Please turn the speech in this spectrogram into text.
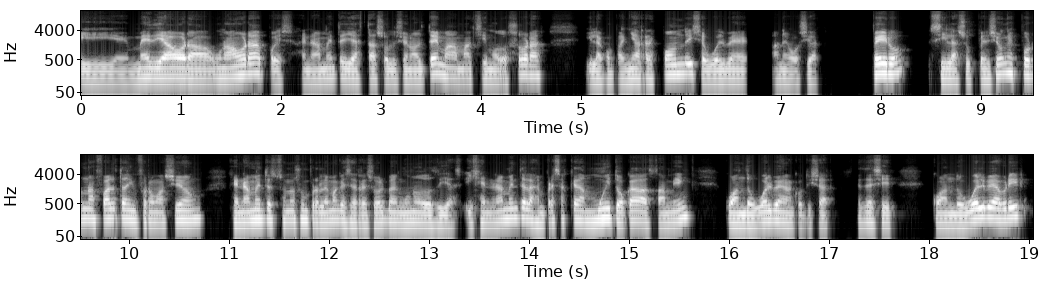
y en media hora, una hora, pues generalmente ya está solucionado el tema, máximo dos horas y la compañía responde y se vuelve a negociar. Pero si la suspensión es por una falta de información, generalmente esto no es un problema que se resuelva en uno o dos días. Y generalmente las empresas quedan muy tocadas también cuando vuelven a cotizar. Es decir, cuando vuelve a abrir,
